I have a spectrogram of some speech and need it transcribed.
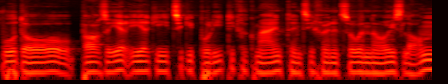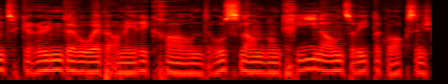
wo da ein paar sehr ehrgeizige Politiker gemeint haben, sie können so ein neues Land gründen, wo eben Amerika und Russland und China und so weiter gewachsen ist,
